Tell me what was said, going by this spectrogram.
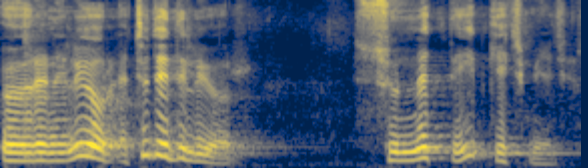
öğreniliyor, etüt ediliyor. Sünnet deyip geçmeyeceğiz.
